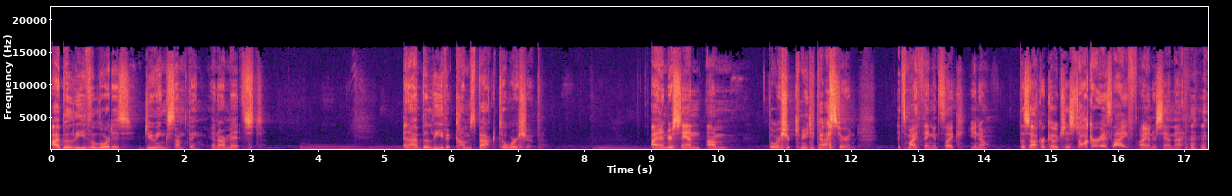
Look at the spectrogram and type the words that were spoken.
I believe the Lord is doing something in our midst. And I believe it comes back to worship. I understand I'm the worship community pastor and it's my thing. It's like, you know, the soccer coach says, soccer is life. I understand that.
